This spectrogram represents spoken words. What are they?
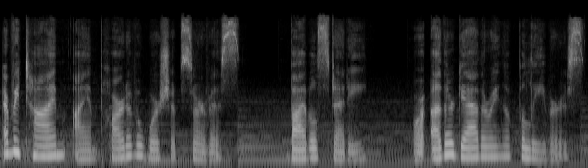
Every time I am part of a worship service, Bible study, or other gathering of believers,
